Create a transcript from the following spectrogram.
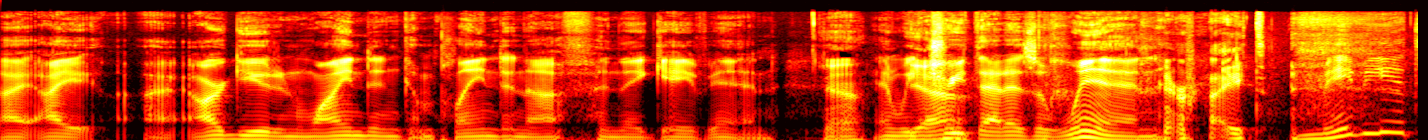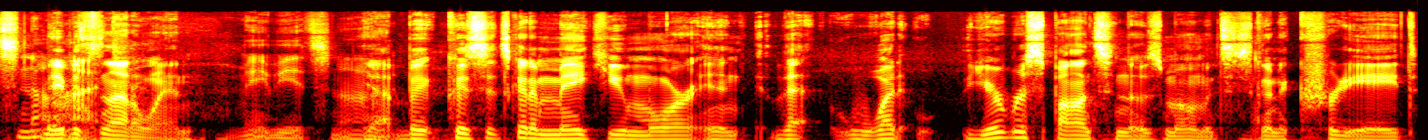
I, I, argued and whined and complained enough and they gave in. Yeah. And we Yeah. treat that as a win. right. Maybe it's not. Maybe it's not a win. Maybe it's not. Yeah, because it's going to make you more in that. What your response in those moments is going to create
